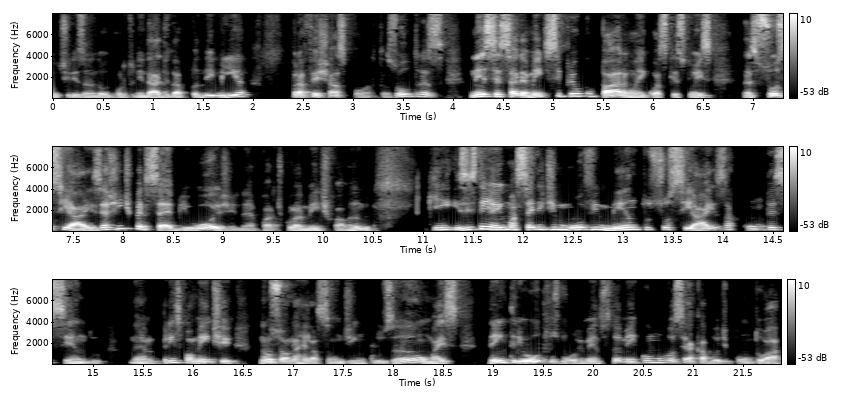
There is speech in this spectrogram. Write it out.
utilizando a oportunidade da pandemia para fechar as portas. Outras necessariamente se preocuparam aí com as questões uh, sociais. E a gente percebe hoje, né, particularmente falando, que existem aí uma série de movimentos sociais acontecendo né? principalmente não só na relação de inclusão, mas dentre outros movimentos também, como você acabou de pontuar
